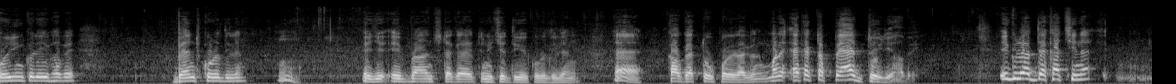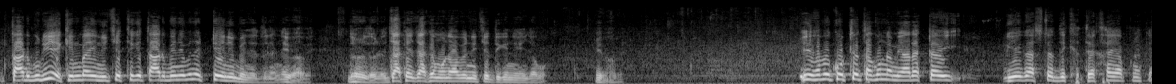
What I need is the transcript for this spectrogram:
ওয়েরিং করে এইভাবে ব্যান্ড করে দিলেন, হুম? এই যে এই ব্রাঞ্চটাকে একটু নিচের দিকে করে দিলেন হ্যাঁ? কাউকে একটা উপরে রাখলেন মানে এক একটা প্যাড তৈরি হবে। এগুলো আর দেখাচ্ছি না, তার গুড়িয়ে কিংবা এই নিচের থেকে তার বেঁধে বেঁধে টেনে বেঁধে দিলেন এইভাবে, ধরে ধরে। যাকে যাকে মনে হবে নিচের দিকে নিয়ে যাব, এইভাবে। এইভাবে করতে থাকুন, আমি আর একটা ওই ইয়ে গাছটা দেখে দেখাই আপনাকে,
